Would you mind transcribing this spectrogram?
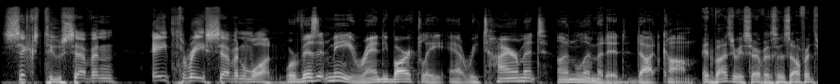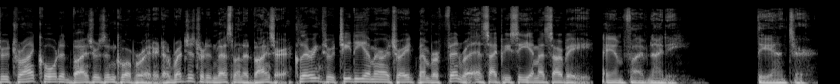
627 8371. Or visit me, Randy Barkley, at retirementunlimited.com. Advisory services offered through Tricord Advisors Incorporated, a registered investment advisor, clearing through TD Ameritrade member FINRA SIPC MSRB. AM 590. The answer.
